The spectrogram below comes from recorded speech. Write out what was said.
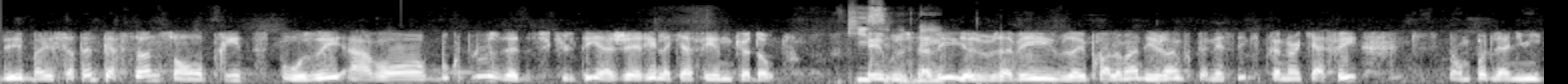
des- ben, certaines personnes sont prédisposées à avoir beaucoup plus de difficultés à gérer la caféine que d'autres. Qui Et vous savez, vous avez, vous avez probablement des gens que vous connaissez qui prennent un café puis qui ne dorment pas de la nuit.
